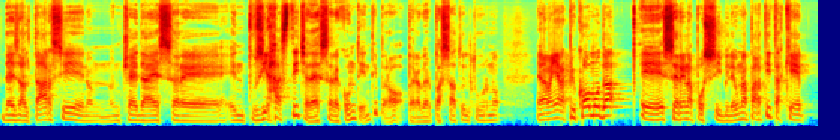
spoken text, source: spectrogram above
da esaltarsi, non, non, c'è da essere entusiasti, c'è da essere contenti però per aver passato il turno nella maniera più comoda e serena possibile. Una partita che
